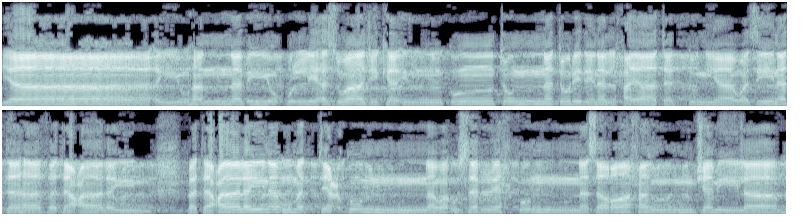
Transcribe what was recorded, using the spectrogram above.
يا أيها النبي قل لأزواجك إن كنتن تردن الحياة الدنيا وزينتها فتعالين فتعالين أمتعكن وأسرحكن سراحا جميلا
